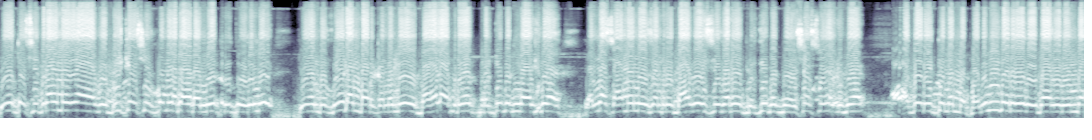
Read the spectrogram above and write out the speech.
ಇವತ್ತು ಸಿದ್ದರಾಮಯ್ಯ ಹಾಗೂ ಡಿ ಕೆ ಶಿವಕುಮಾರ್ ಅವರ ನೇತೃತ್ವದಲ್ಲಿ ಈ ಒಂದು ಫ್ರೀಡಂ ಪಾರ್ಕ್ ಅಲ್ಲಿ ಬಹಳ ಬೃಹತ್ ಪ್ರತಿಭಟನೆ ಆಗಿದೆ ಎಲ್ಲ ಸಾಮಾನ್ಯ ಜನರು ಭಾಗವಹಿಸಿದ್ದಾರೆ. ಪ್ರತಿಭಟನೆ ಯಶಸ್ವಿಯಾಗಿದೆ. ಅದೇ ರೀತಿ ನಮ್ಮ ಪದವೀಧರ ವಿಭಾಗದಿಂದ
